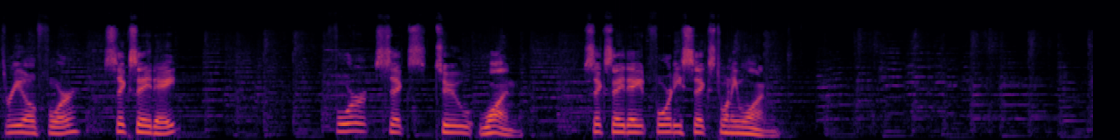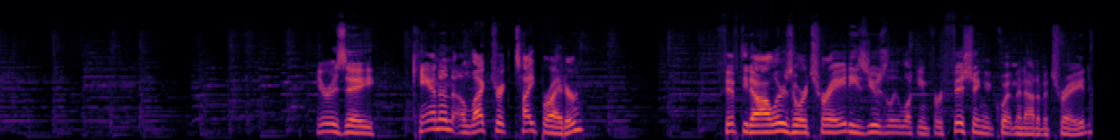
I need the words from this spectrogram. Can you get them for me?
304 688 4621. 688 4621. Here is a Canon electric typewriter. $50 or trade. He's usually looking for fishing equipment out of a trade.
